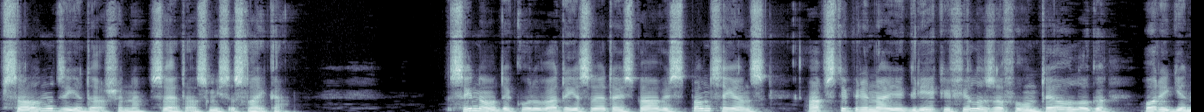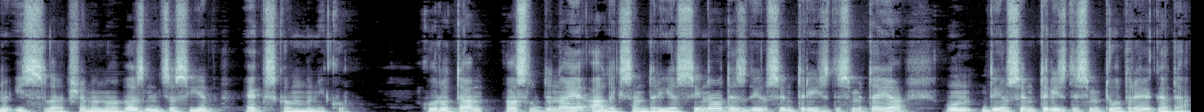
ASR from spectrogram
psalmu dziedāšana svētās misas laikā. Sinode, kuru vadīja svētais pāvests Poncijans, apstiprināja grieķu filozofu un teologa Origenu izslēgšanu no baznīcas jeb ekskomuniku, kuru tam pasludināja Aleksandrijas sinodes 230. un 232. gadā.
